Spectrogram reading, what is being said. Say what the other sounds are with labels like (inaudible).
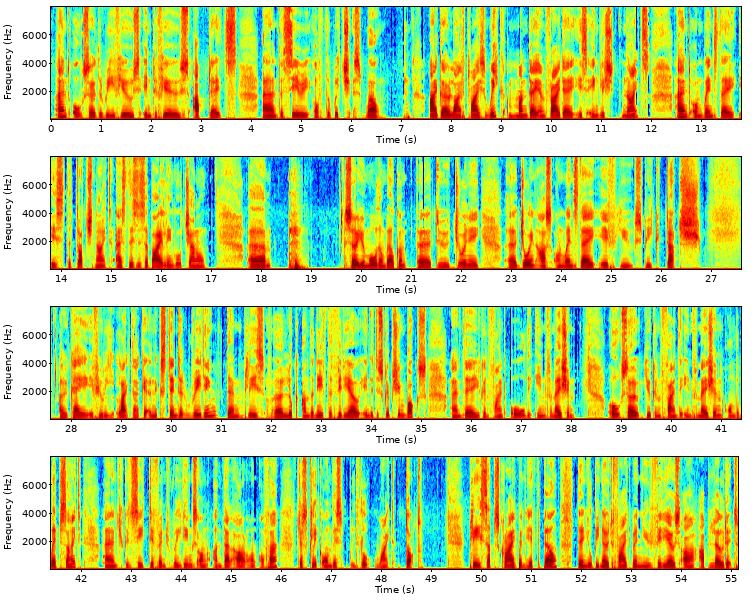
And also the reviews interviews updates and the series of the witch as well I go live twice a week. Monday and Friday is English nights and on Wednesday is the Dutch night as this is a bilingual channel. Um, (coughs) so you're more than welcome uh, to join, uh, join us on Wednesday if you speak Dutch. Okay, if you like to get an extended reading, then please uh, look underneath the video in the description box and there you can find all the information. Also, you can find the information on the website and you can see different readings on, on that are on offer. Just click on this little white dot. Please subscribe and hit the bell, then you'll be notified when new videos are uploaded.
